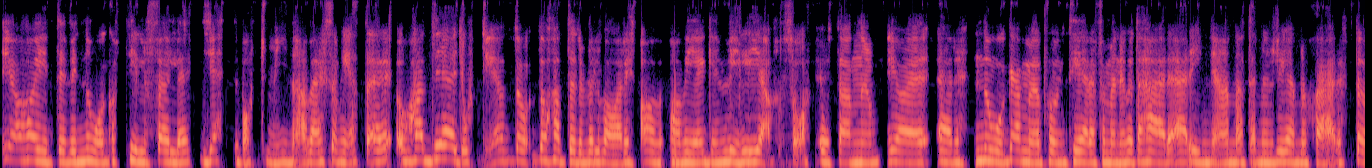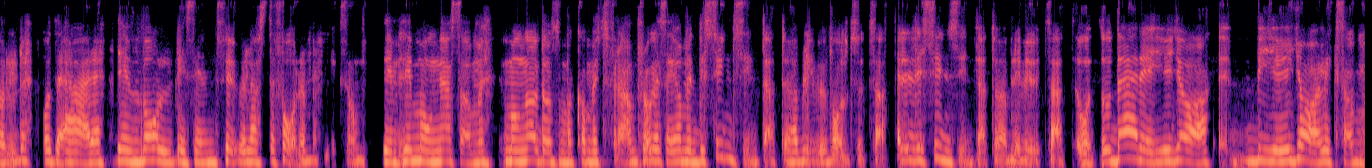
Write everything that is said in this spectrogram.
Jag har inte vid något tillfälle gett bort mina verksamheter och hade jag gjort det, då, då hade det väl varit av, av egen vilja så. Utan jag är, är noga med att poängtera för människor att det här är inget annat än en ren och skär stöld och det är, det är våld i sin fulaste form. Liksom. Det, är, det, är många, som, många av de som har kommit fram frågar sig ja, men det syns inte att du har blivit våldsutsatt. Eller det syns inte att du har blivit utsatt. Och, och där är ju jag, blir ju jag liksom,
